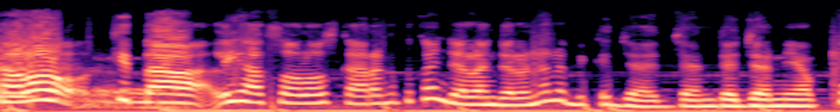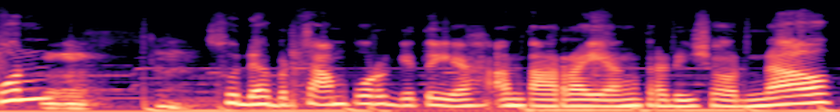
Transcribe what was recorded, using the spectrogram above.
kalau kita lihat Solo sekarang itu kan jalan-jalannya lebih ke jajan. Jajannya pun hmm sudah bercampur gitu ya antara yang tradisional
